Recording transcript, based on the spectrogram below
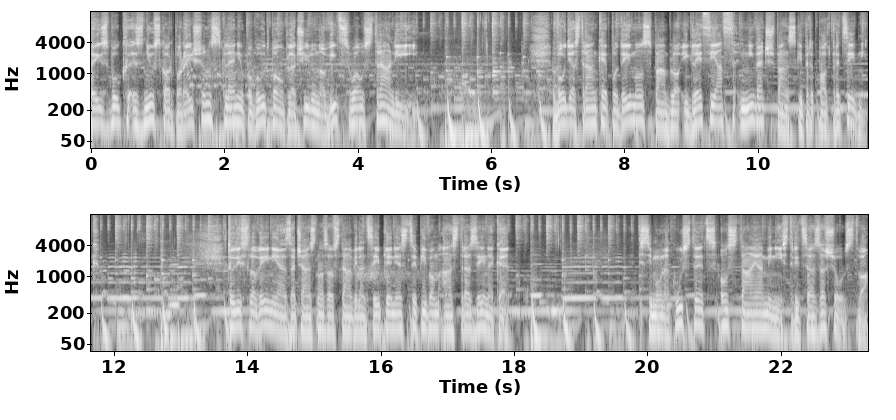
Facebook z News Corporation sklenil pogodbo o plačilu novic v Avstraliji. Vodja stranke Podemos Pablo Iglesias ni več španski podpredsednik. Tudi Slovenija začasno zaustavila cepljenje s cepivom AstraZeneca. Simona Kustec ostaja ministrica za šolstvo.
